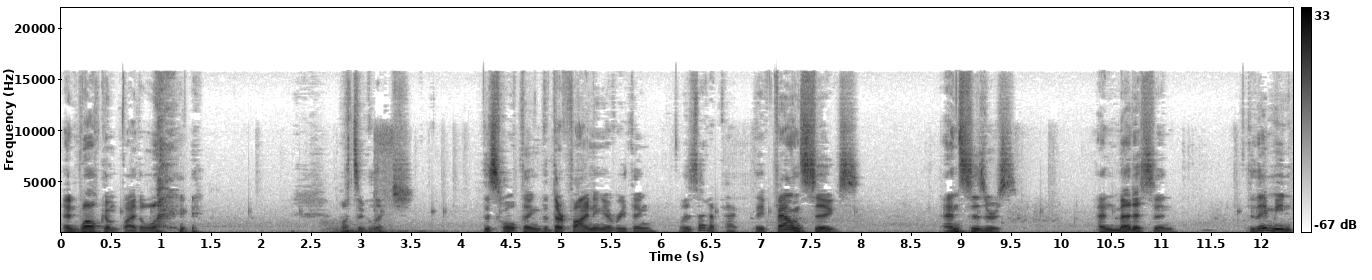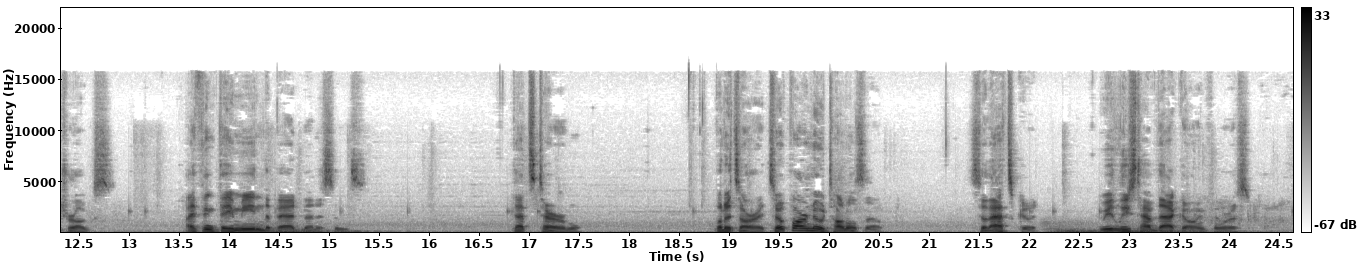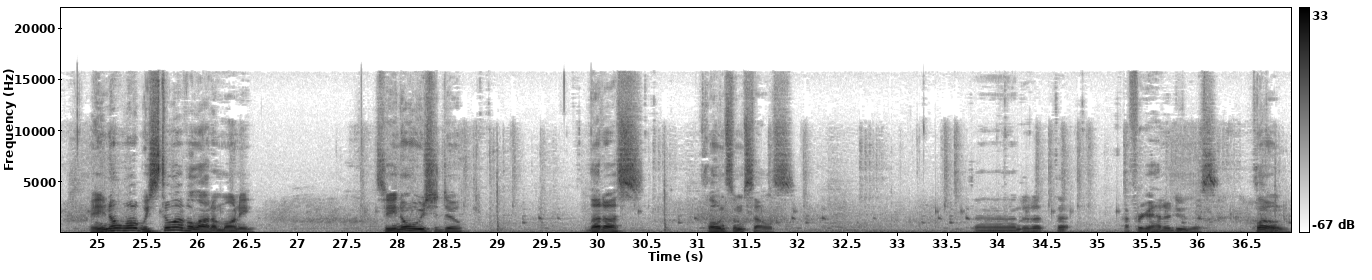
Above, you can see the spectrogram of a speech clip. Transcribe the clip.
And welcome, by the way. What's a glitch? This whole thing that they're finding everything? What is that a pack? They found SIGs. And scissors. And medicine. Do they mean drugs? I think they mean the bad medicines. That's terrible. But it's alright. So far, no tunnels, though. So that's good. We at least have that going for us. And you know what? We still have a lot of money. So you know what we should do? Let us clone some cells. Uh. I forget how to do this. Clone.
